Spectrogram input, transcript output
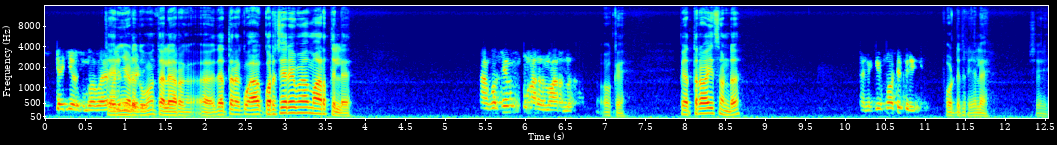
സ്റ്റേജ് കിടക്കുമ്പോ വ- വലത്തിന്റെ തിരിഞ്ഞെടുക്കുമ്പോൾ തല ഇറങ്ങും ഇത് എത്ര കുറച്ച് നേരം മാറത്തില്ലേ ആ കുറച്ച് മാറുന്നു മാറുന്നു ഓക്കെ. ഇപ്പം എത്ര വയസ്സുണ്ട്? എനിക്ക് ഫോർട്ടി ത്രീ ഫോർട്ടി ത്രീ അല്ലേ? ശരി.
